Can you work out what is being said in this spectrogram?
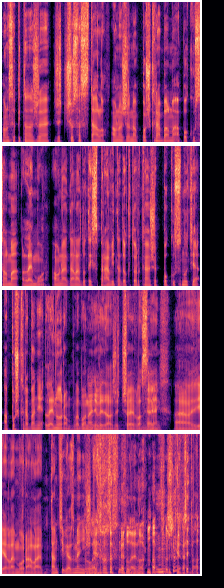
a ona sa pýtala, že, že čo sa stalo. A ona, že no poškrabal ma a pokúsal ma lemur. A ona dala do tej správy, tá doktorka, že pokusnutie a poškrabanie lenorom, lebo ona nevedela, že čo je vlastne Hej. uh, je lemur, ale tam ti viac nič nehrozí. Lenor ma poškrabal.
